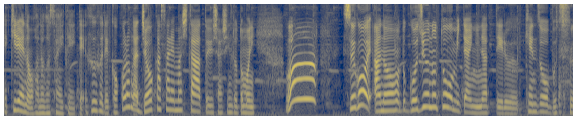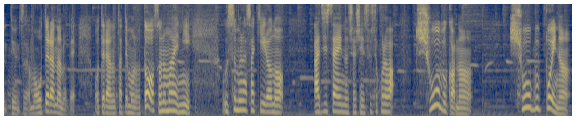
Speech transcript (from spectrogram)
え綺麗なお花が咲いていて夫婦で心が浄化されましたという写真とともに。わーすごい。あの五重の塔みたいになっている建造物っていうんですか、まあ、お寺なのでお寺の建物とその前に薄紫色の紫陽花の写真そしてこれは勝負かな？勝負っぽいな。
